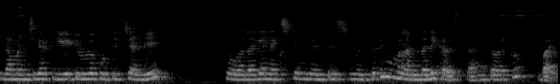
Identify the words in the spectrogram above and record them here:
ఇలా మంచిగా క్రియేటివ్గా కుట్టించండి. సో అలాగే నెక్స్ట్ ఇంకో ఇంట్రెస్టింగ్ పెడితే మిమ్మల్ని అందరినీ కలుస్తాను అంతవరకు బాయ్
